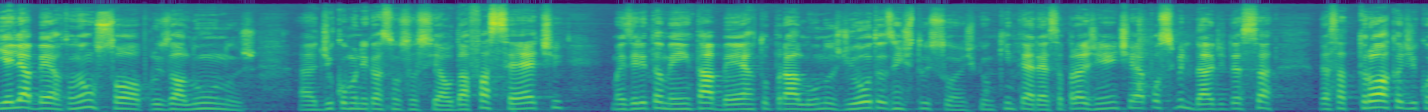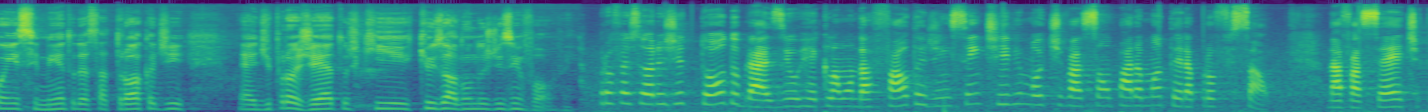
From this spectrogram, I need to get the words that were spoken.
E ele é aberto não só para os alunos ah, de comunicação social da FACET, mas ele também está aberto para alunos de outras instituições, o que interessa para a gente é a possibilidade dessa, dessa troca de conhecimento, dessa troca de, é, de projetos que, que os alunos desenvolvem. Professores de todo o Brasil reclamam da falta de incentivo e motivação para manter a profissão. Na FACET,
